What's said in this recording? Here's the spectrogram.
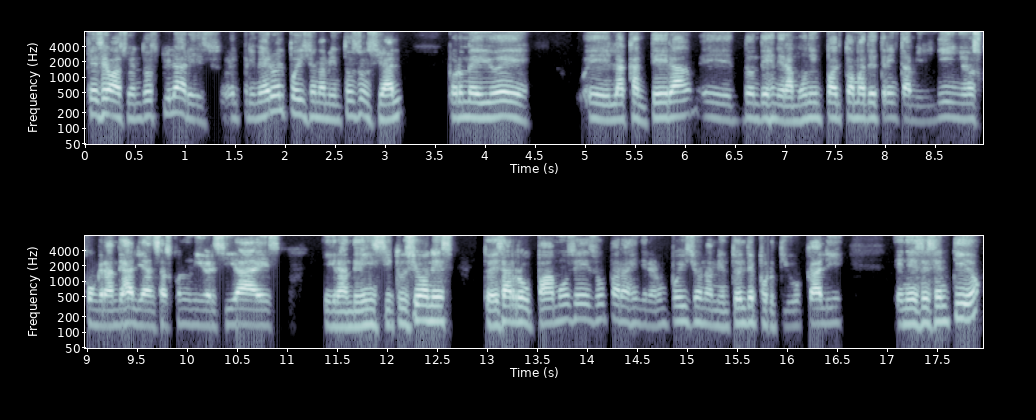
que se basó en dos pilares. El primero, el posicionamiento social por medio de eh, la cantera, eh, donde generamos un impacto a más de 30 mil niños con grandes alianzas con universidades y grandes instituciones. Entonces arropamos eso para generar un posicionamiento del Deportivo Cali en ese sentido.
